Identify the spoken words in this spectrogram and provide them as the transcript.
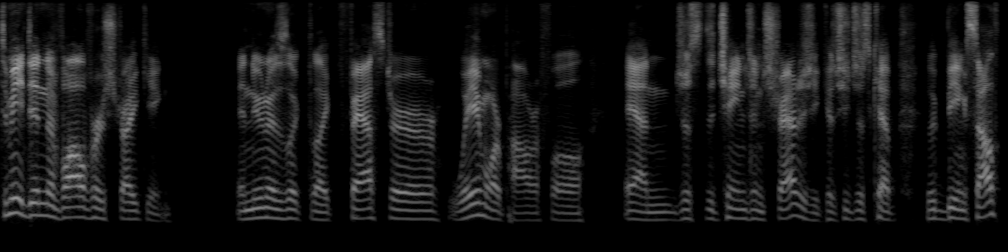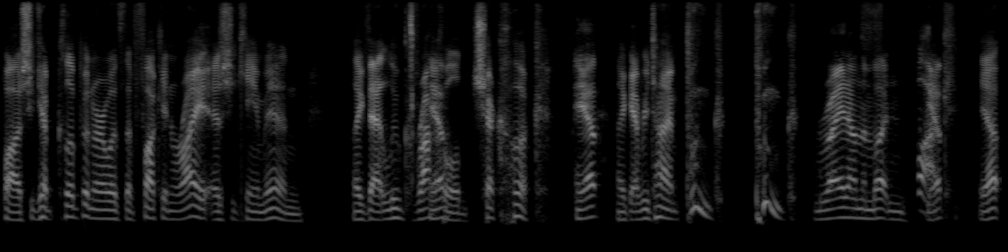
To me, didn't evolve her striking. And Nunes looked like faster, way more powerful, and just the change in strategy because she just kept being southpaw. She kept clipping her with the fucking right as she came in, like that Luke Rockhold yep. check hook. Yep. Like every time, punk, punk, right on the button. Fuck. Yep. Yep.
